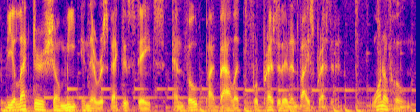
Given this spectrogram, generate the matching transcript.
The electors shall meet in their respective states and vote by ballot for president and vice president, one of whom,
